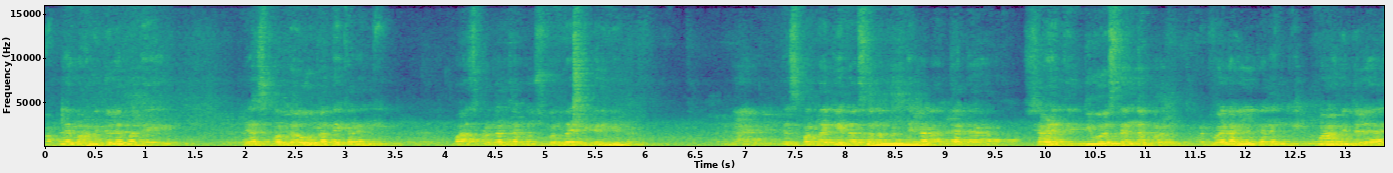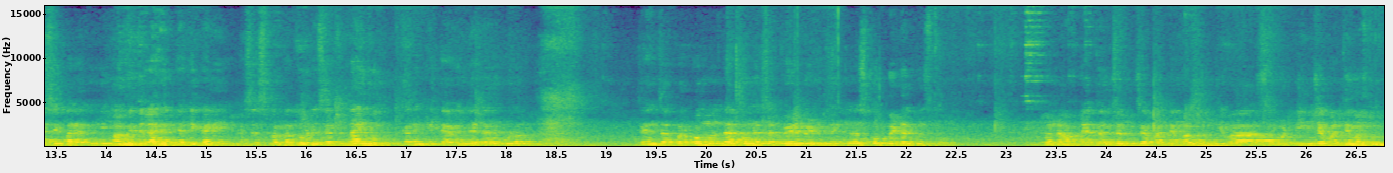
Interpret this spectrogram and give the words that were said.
आपल्या महाविद्यालयामध्ये या स्पर्धा होतात आहे कारण की पाच प्रकारच्या आपण स्पर्धा या ठिकाणी घेतात. त्या स्पर्धा घेत असताना प्रत्येकाला त्या त्या शाळेतील दिवस त्यांना परत आठवायला लागले कारण की महाविद्यालय असे बऱ्यापैकी महाविद्यालय आहेत त्या ठिकाणी अशा स्पर्धा थोड्याशा नाही होत कारण की त्या विद्यार्थ्यांना पुढं त्यांचा परफॉर्मन्स दाखवण्याचा वेळ भेटत नाही किंवा स्कोप भेटत नसतो. पण आपल्या कल्चरच्या माध्यमातून किंवा सर्व टीमच्या माध्यमातून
